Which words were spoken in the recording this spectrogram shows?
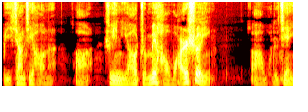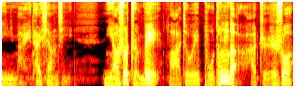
比相机好呢啊，所以你要准备好玩摄影啊，我就建议你买一台相机。你要说准备啊，作为普通的啊，只是说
